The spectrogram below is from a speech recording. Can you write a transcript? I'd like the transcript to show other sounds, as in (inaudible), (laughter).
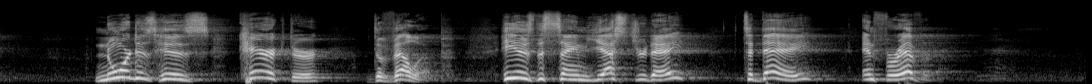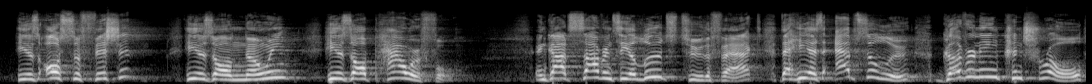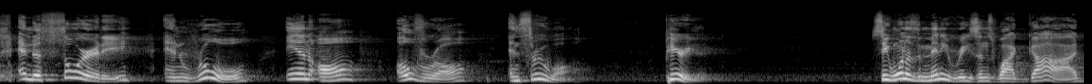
nor does his character develop. He is the same yesterday, today, and forever. He is all sufficient. He is all knowing, He is all powerful. And God's sovereignty alludes to the fact that He has absolute governing control and authority and rule in all, over all, and through all. Period. See, one of the many reasons why God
